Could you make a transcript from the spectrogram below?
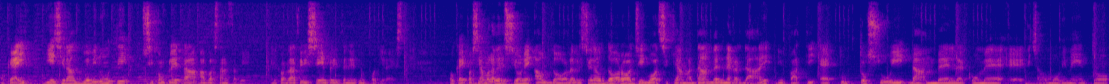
ok? 10 round 2 minuti si completa abbastanza bene. Ricordatevi sempre di tenervi un po' di rest. Ok, passiamo alla versione outdoor. La versione outdoor oggi il WOD si chiama Dumbbell Never Die, infatti è tutto sui dumbbell come eh, diciamo movimento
